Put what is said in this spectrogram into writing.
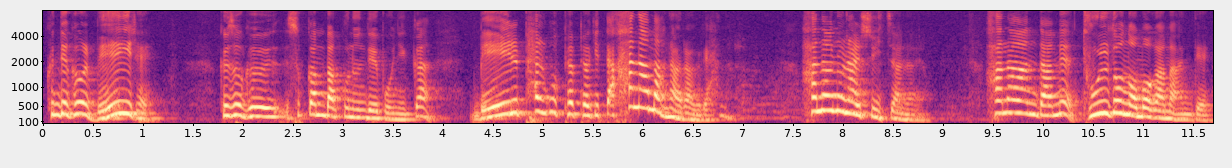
근데 그걸 매일 해. 그래서 그 습관 바꾸는 데 보니까 매일 팔굽혀펴기 딱 하나만 하라 그래, 하나. 하나는 할 수 있잖아요. 하나 한 다음에 둘도 넘어가면 안 돼.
